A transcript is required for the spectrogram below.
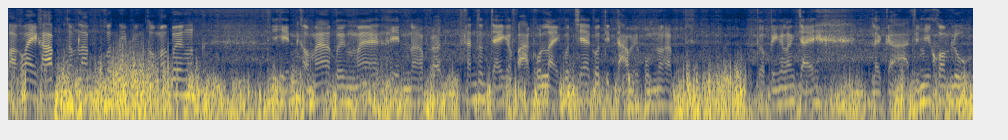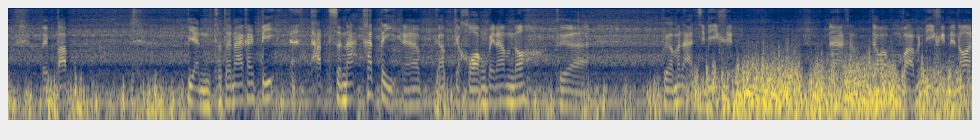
ฝากไว้ครับสำหรับคนที่เพิ่งเข้ามาเบิงที่เห็นเขามาเบิ่งมาเห็นนะครับก็ขั้นสนใจก็ฝากกดไลค์กดแชร์กดติดตามให้ผมนะครับเพื่อเป็นกำลังใจ และก็อาจจะมีความรู้ไปปรับ เปลี่ยนทัศนคติทัศนคตินะครับกับจะคล้องไปนํเนาะเพื่อเพื่อมันอาจจะดีขึ้นนะครับ แต่ว่าผมว่ามันดีขึ้นแน่นอน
